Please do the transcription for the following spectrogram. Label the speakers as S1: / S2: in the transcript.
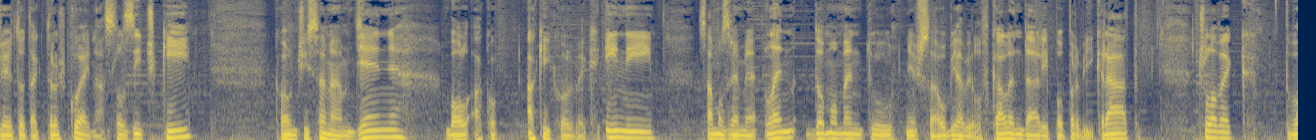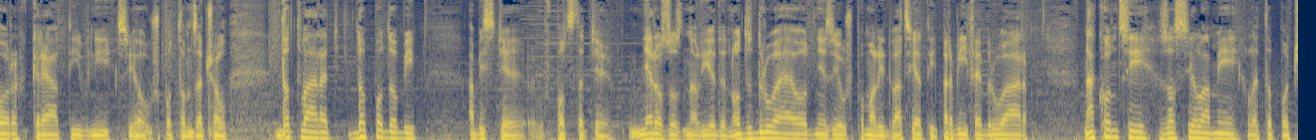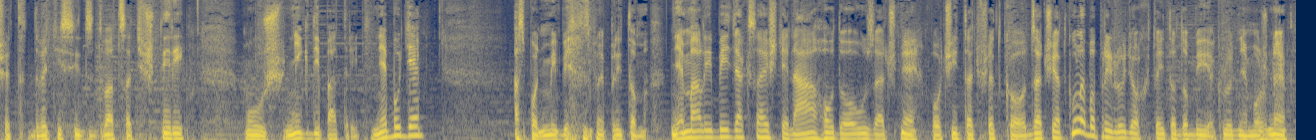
S1: že je to tak trošku aj na slzičky. Končí sa nám deň, bol ako akýkoľvek iný. Samozrejme len do momentu, než sa objavil v kalendári poprvýkrát. Človek, tvor kreatívny si ho už potom začal dotvárať do podoby, aby ste v podstate nerozoznali jeden od druhého. Dnes je už pomaly 21. február. Na konci so silami letopočet 2024 mu už nikdy patriť nebude aspoň my by sme pri tom nemali byť, ak sa ešte náhodou začne počítať všetko od začiatku, lebo pri ľuďoch tejto doby je kľudne možné,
